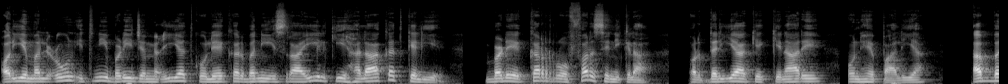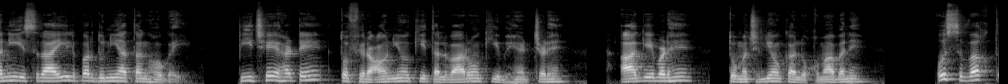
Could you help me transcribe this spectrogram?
اور یہ ملعون اتنی بڑی جمعیت کو لے کر بنی اسرائیل کی ہلاکت کے لیے بڑے کر و فر سے نکلا۔ اور دریا کے کنارے انہیں پا لیا۔ اب بنی اسرائیل پر دنیا تنگ ہو گئی۔ پیچھے ہٹیں تو فرعونیوں کی تلواروں کی بھینٹ چڑھیں۔ آگے بڑھیں تو مچھلیوں کا لقمہ بنے اس وقت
